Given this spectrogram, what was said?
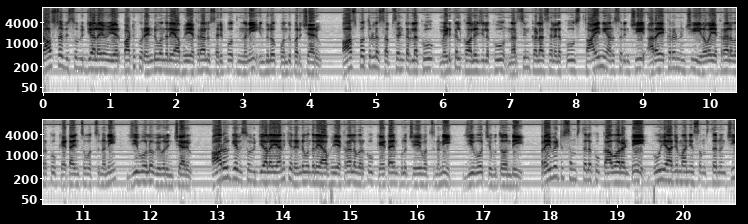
రాష్ట్ర విశ్వవిద్యాలయం ఏర్పాటుకు రెండు వందల యాభై ఎకరాలు సరిపోతుందని ఇందులో పొందుపరిచారు. ఆసుపత్రుల సబ్ సెంటర్లకు మెడికల్ కాలేజీలకు నర్సింగ్ కళాశాలలకు స్థాయిని అనుసరించి అర ఎకరం నుంచి ఇరవై ఎకరాల వరకు కేటాయించవచ్చునని జీవోలో వివరించారు. ఆరోగ్య విశ్వవిద్యాలయానికి రెండు వందల యాభై ఎకరాల వరకు కేటాయింపులు చేయవచ్చునని జీవో చెబుతోంది. ప్రైవేటు సంస్థలకు కావాలంటే భూ యాజమాన్య సంస్థ నుంచి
